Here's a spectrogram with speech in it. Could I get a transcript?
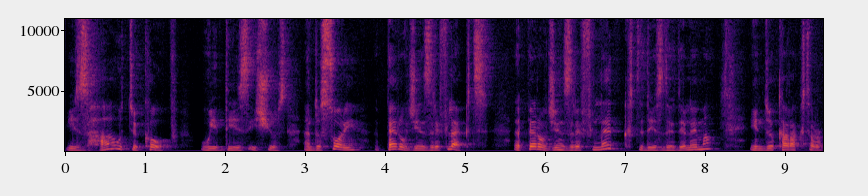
is how to cope with these issues. And the story, a pair of jeans reflects. A pair of jeans reflect this the dilemma in the character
